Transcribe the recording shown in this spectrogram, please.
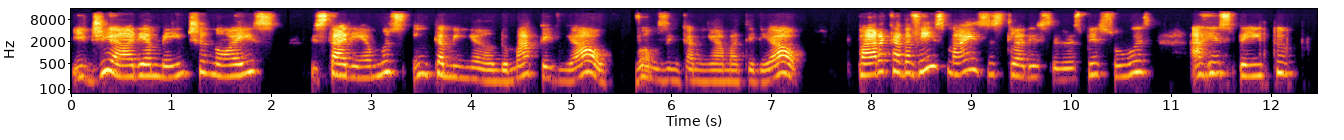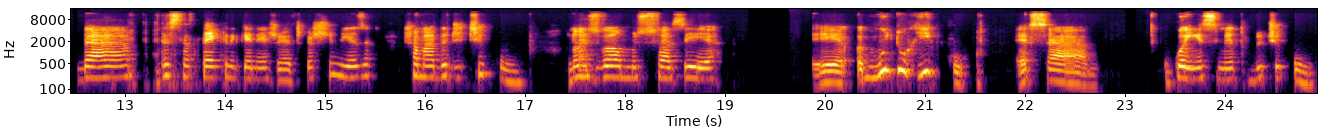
e diariamente nós estaremos encaminhando material, vamos encaminhar material para cada vez mais esclarecer as pessoas a respeito da, dessa técnica energética chinesa chamada de Qigong. Nós vamos fazer é, muito rico essa o conhecimento do Qigong.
